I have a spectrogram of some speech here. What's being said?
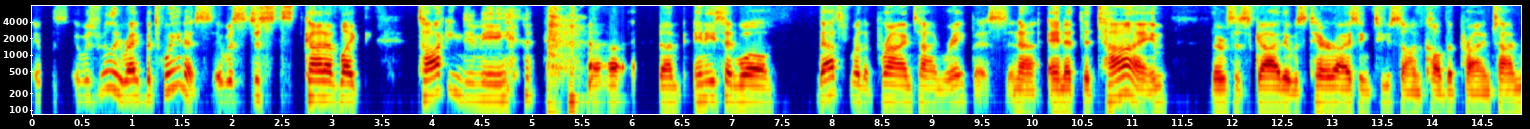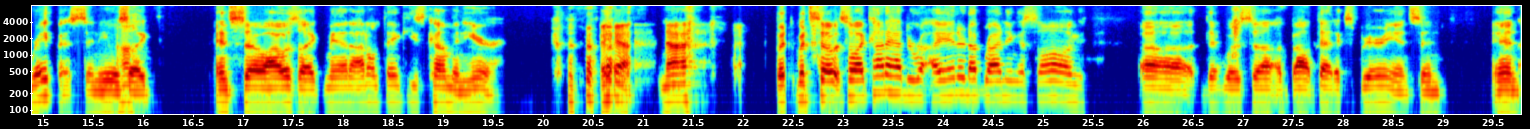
it was it was really right between us. It was just kind of like talking to me, uh, um, and he said, well that's for the primetime rapists. And, uh, and at the time, there was this guy that was terrorizing Tucson called the primetime rapist. And he was huh. like, and so I was like, man, I don't think he's coming here. yeah. Nah. But, but so, so I kind of had to, I ended up writing a song uh, that was uh, about that experience. And, and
